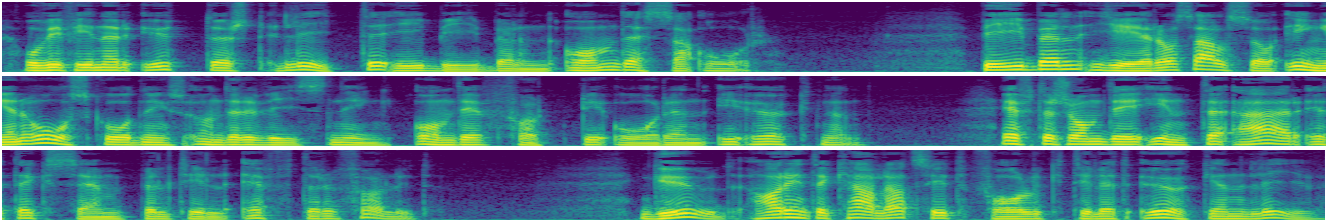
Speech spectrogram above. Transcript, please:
Och vi finner ytterst lite i Bibeln om dessa år. Bibeln ger oss alltså ingen åskådningsundervisning om de 40 åren i öknen eftersom det inte är ett exempel till efterföljd. Gud har inte kallat sitt folk till ett ökenliv,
